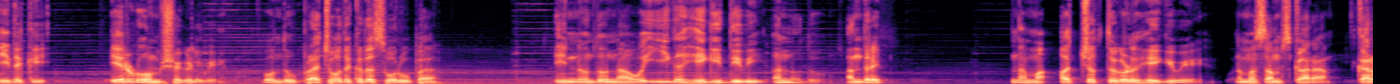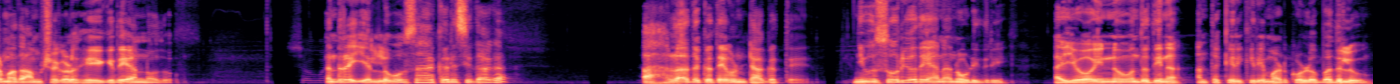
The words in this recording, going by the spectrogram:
ಇದಕ್ಕೆ ಎರಡು ಅಂಶಗಳಿವೆ. ಒಂದು ಪ್ರಚೋದಕದ ಸ್ವರೂಪ, ಇನ್ನೊಂದು ನಾವು ಈಗ ಹೇಗಿದ್ದೀವಿ ಅನ್ನೋದು. ಅಂದರೆ, ನಮ್ಮ ಅಚ್ಚೊತ್ತುಗಳು ಹೇಗಿವೆ, ನಮ್ಮ ಸಂಸ್ಕಾರ, ಕರ್ಮದ ಅಂಶಗಳು ಹೇಗಿದೆ ಅನ್ನೋದು. ಅಂದ್ರೆ ಎಲ್ಲವೂ ಸಹಕರಿಸಿದಾಗ ಆಹ್ಲಾದಕತೆ ಉಂಟಾಗತ್ತೆ. ನೀವು ಸೂರ್ಯೋದಯನ ನೋಡಿದ್ರಿ. ಅಯ್ಯೋ ಇನ್ನೂ ಒಂದು ದಿನ ಅಂತ ಕಿರಿಕಿರಿ ಮಾಡಿಕೊಳ್ಳೋ ಬದಲು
